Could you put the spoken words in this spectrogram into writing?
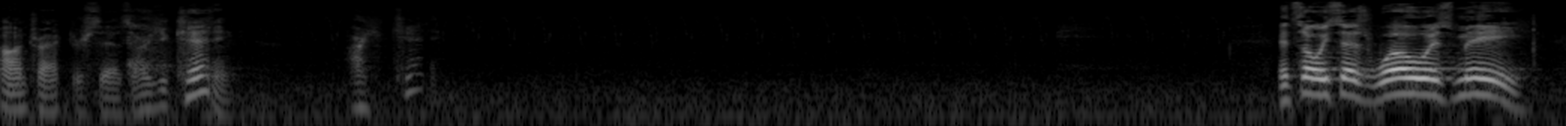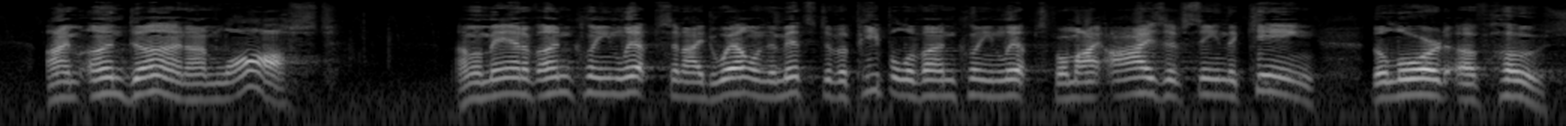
contractor says, Are you kidding? Are you kidding? And so he says, Woe is me. I'm undone. I'm lost. I'm a man of unclean lips, and I dwell in the midst of a people of unclean lips, for my eyes have seen the King, the Lord of hosts.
